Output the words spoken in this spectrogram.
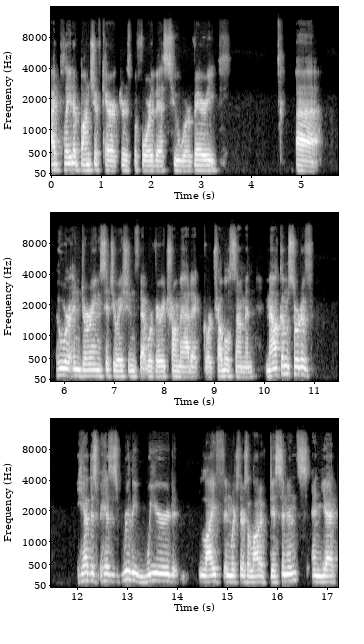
I'd played a bunch of characters before this who were very, uh, who were enduring situations that were very traumatic or troublesome. And Malcolm sort of, he had this he has this really weird life in which there's a lot of dissonance, and yet,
